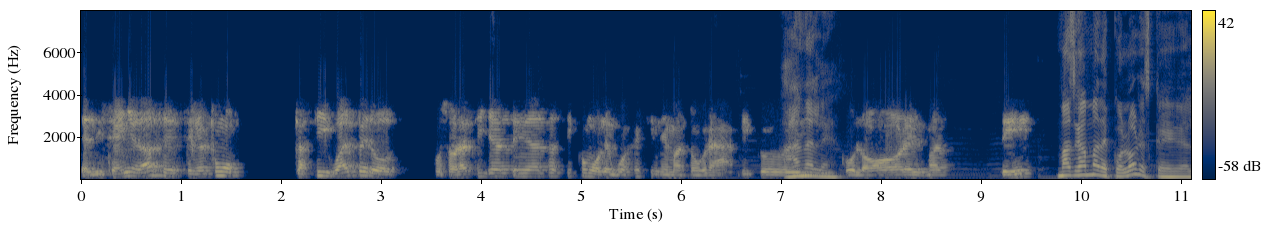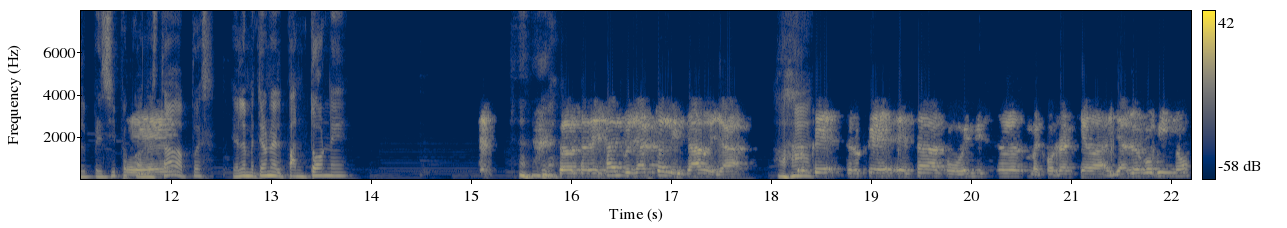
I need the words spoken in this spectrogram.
El diseño, ¿verdad? Se, se veía como casi igual, pero pues ahora sí ya tenías así como lenguaje cinematográfico. Ándale. colores, más. Sí, Más gama de colores que al principio cuando estaba, pues. Ya le metieron el pantone. pero se deja pues ya actualizado ya. Ajá. Creo que, creo que esa, como bien dices, es la mejor rankeada. Y ya luego vino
